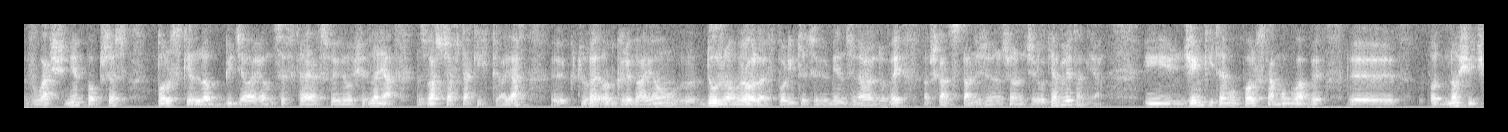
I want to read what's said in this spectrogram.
właśnie poprzez polskie lobby działające w krajach swojego osiedlenia, zwłaszcza w takich krajach, y, które odgrywają dużą rolę w polityce międzynarodowej, na przykład Stany Zjednoczone czy Wielka Brytania. I dzięki temu Polska mogłaby odnosić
